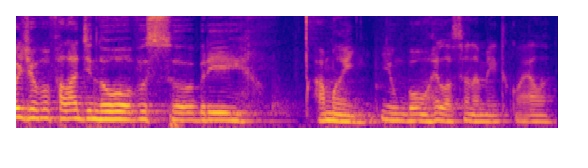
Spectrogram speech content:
Hoje eu vou falar de novo sobre a mãe e um bom relacionamento com ela.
